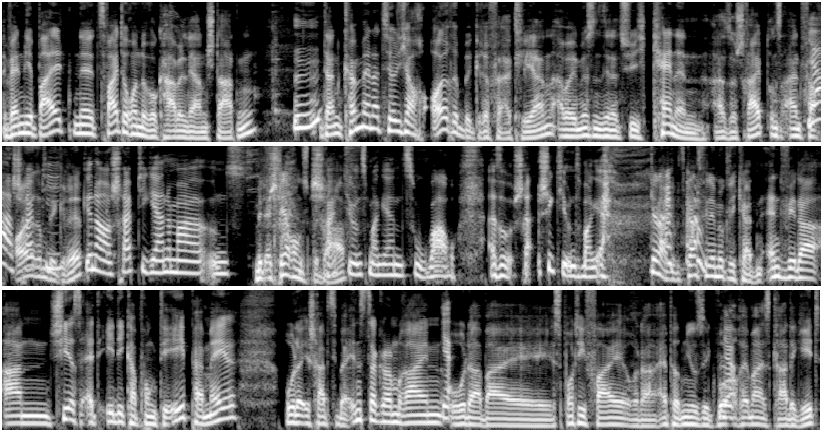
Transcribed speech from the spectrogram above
Wenn wir bald eine zweite Runde Vokabellernen starten, Mhm. dann können wir natürlich auch eure Begriffe erklären, aber wir müssen sie natürlich kennen. Also schreibt uns einfach ja, euren schreibt die, Begriff. genau, schreibt die gerne mal uns. Mit Erklärungsbedarf. Schreibt die uns mal gerne zu. Wow. Also schickt die uns mal gerne. Genau, gibt es ganz viele Möglichkeiten. Entweder an cheers.edeka.de per Mail oder ihr schreibt sie bei Instagram rein Ja. oder bei Spotify oder Apple Music, wo Ja. auch immer es gerade geht,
